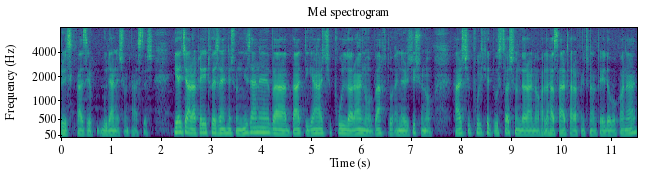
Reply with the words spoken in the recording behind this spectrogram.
ریسک پذیر بودنشون هستش. یه جرقه تو ذهنشون می‌زنه و بعد دیگه هرچی پول دارن و وقت و انرژیشون و هرچی پول که دوستاشون دارن و حالا هر طرف می‌تونن پیدا بکنن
